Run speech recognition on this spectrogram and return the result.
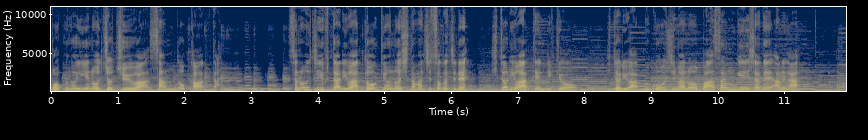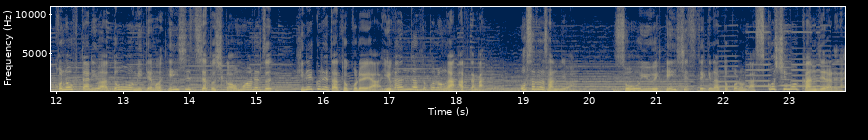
僕の家の女中は3度変わった。そのうち2人は東京の下町育ちで1人は天理教1人は向島のばあさん芸者であるがこの2人はどう見ても変質者としか思われずひねくれたところや歪んだところがあったが長田さんにはそういう変質的なところが少しも感じられない。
